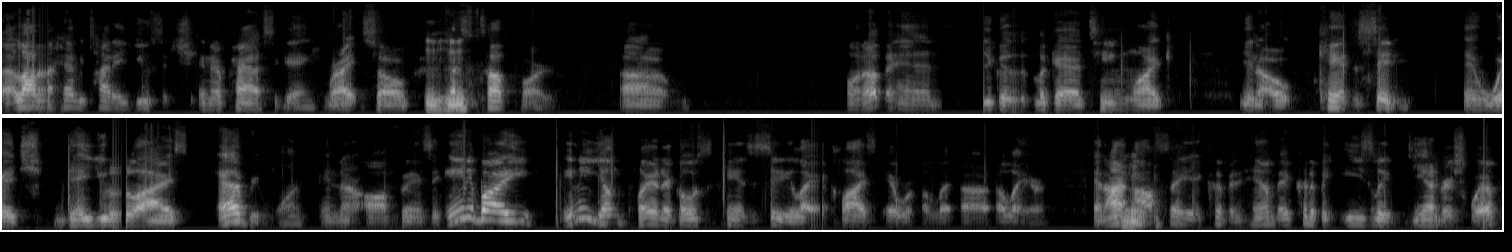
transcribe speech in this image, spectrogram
A lot of heavy tight end usage in their passing game, right? So Mhm. that's the tough part. Um, on the other hand, you could look at a team like, you know, Kansas City, in which they utilize everyone in their offense. And anybody, any young player that goes to Kansas City, like Clyde Edward uh, Helaire, and I, Mhm. I'll say it could have been him. It could have been easily DeAndre Swift,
